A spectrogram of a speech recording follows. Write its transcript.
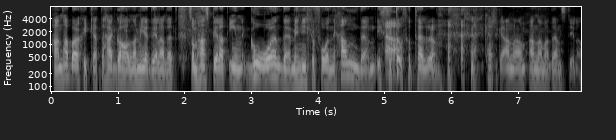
han har bara skickat det här galna meddelandet som han spelat in gående med mikrofon i handen i sitt Ja. hotellrum. Kanske ska anam- anamma den stilen.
